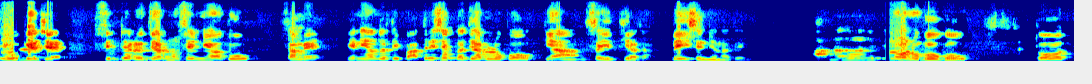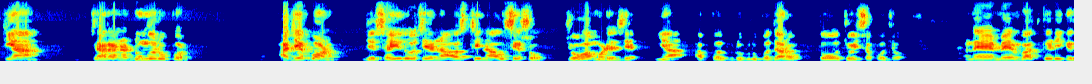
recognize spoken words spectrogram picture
એવું કે છે સિત્તેર હજારનું સૈન્ય હતું સામે એની અંદરથી પાંત્રીસેક હજાર લોકો ત્યાં શહીદ થયા હતા. બે સૈન્યના થઈને. અનુભવ કહું તો ત્યાં ઝારાના ડુંગર ઉપર આજે પણ જે શહીદો છે એના અસ્થિના અવશેષો જોવા મળે છે. આપ રૂબરૂ પધારો તો જોઈ શકો છો. અને મેં વાત કરી કે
